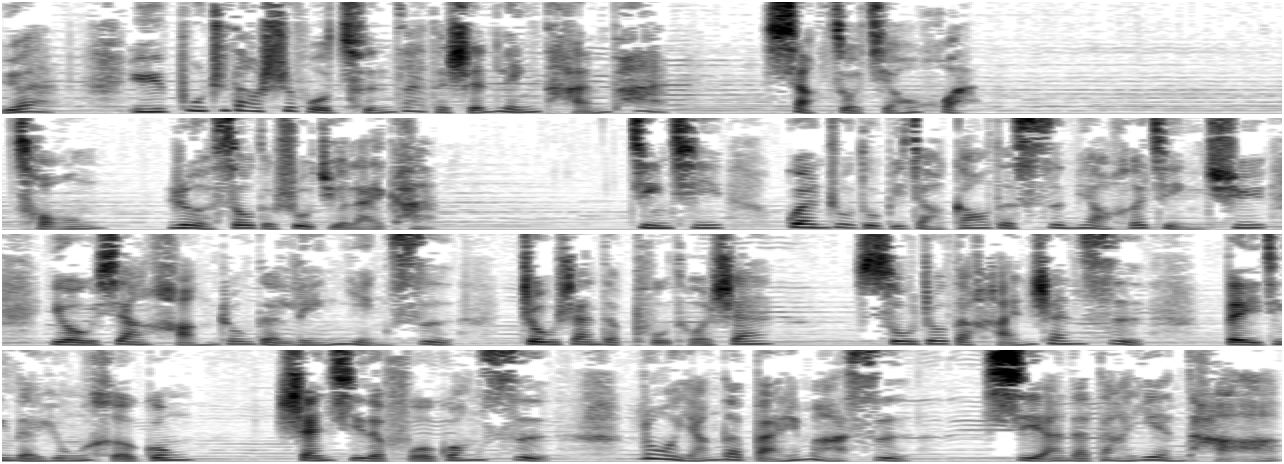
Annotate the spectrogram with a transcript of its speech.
愿，与不知道是否存在的神灵谈判，想做交换。从热搜的数据来看，近期关注度比较高的寺庙和景区有像杭州的灵隐寺、舟山的普陀山。苏州的寒山寺、北京的雍和宫、山西的佛光寺、洛阳的白马寺、西安的大雁塔、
